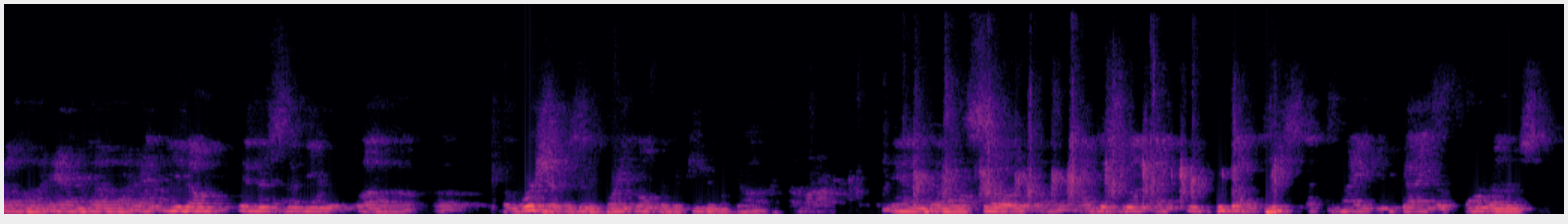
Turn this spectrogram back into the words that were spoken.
Uh, and, uh, you know, and there's going to be uh, worship is going to break open the kingdom of God. And uh, so I just really, I, we, got taste of that tonight. You guys are forerunners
